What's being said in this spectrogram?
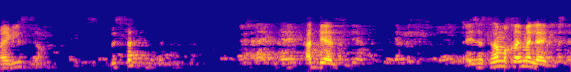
ما يجلس لسه؟ حد يأذن إذا استتم قائما لا يجلس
